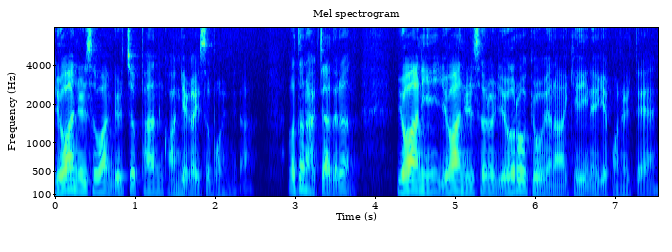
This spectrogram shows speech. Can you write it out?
요한 1서와 밀접한 관계가 있어 보입니다. 어떤 학자들은 요한이 요한 1서를 여러 교회나 개인에게 보낼 때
